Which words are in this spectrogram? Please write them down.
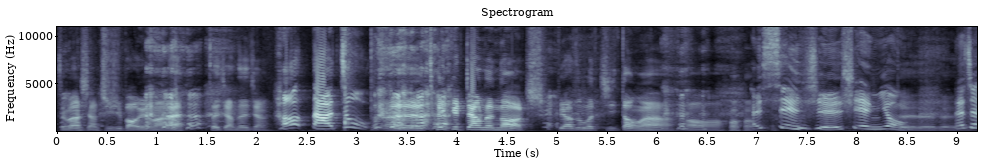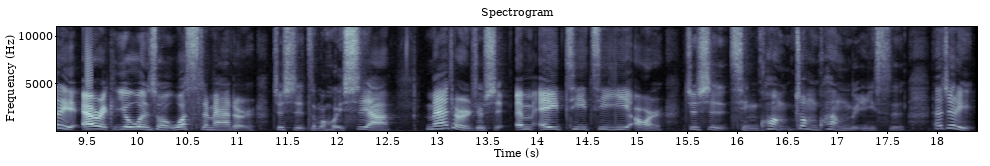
怎么样？想继续抱怨吗？来，再讲再讲。好，打住，呃，take it down a notch，不要这么激动啊！哦，还现学现用。对对对，那这里 Eric 又问说，What's the matter？就是怎么回事啊？Matter 就是 M A T T E R，就是情况、状况的意思。那这里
